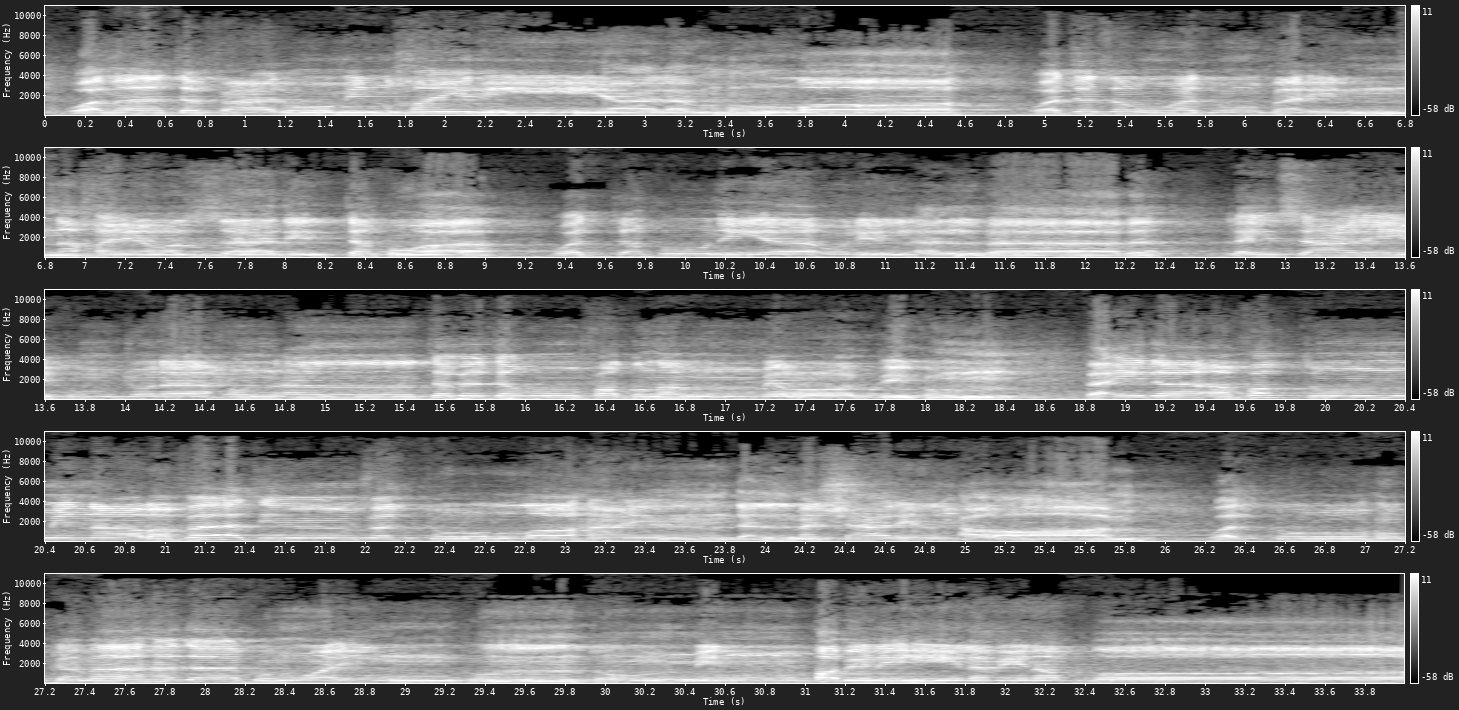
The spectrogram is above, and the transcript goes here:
وما تفعلوا من خير يعلمه الله. وتزودوا فإن خير الزاد التقوى. واتقون يا أولي الألباب. ليس عليكم جناح أن تبتغوا فضلا من ربكم. فإذا أفضتم من عرفات فاذكروا الله عند المشعر الحرام. واذكروه كما هداكم وإن كنتم من قبله لمن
